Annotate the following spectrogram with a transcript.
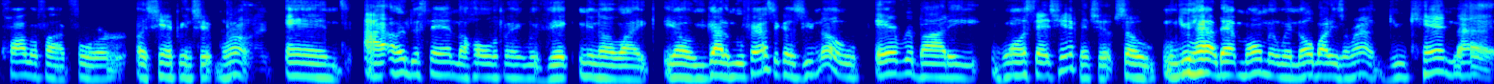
qualified for a championship run. And I understand the whole thing with Vic, you know, like, yo, you got to move faster because you know everybody wants that championship. So when you have that moment when nobody's around, you cannot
